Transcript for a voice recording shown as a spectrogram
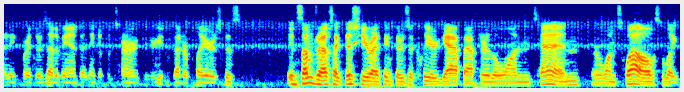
I think right there's that advantage I think at the turn because you're getting better players because in some drafts like this year I think there's a clear gap after the 110 or 112. So like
